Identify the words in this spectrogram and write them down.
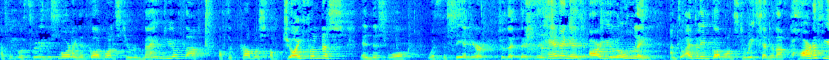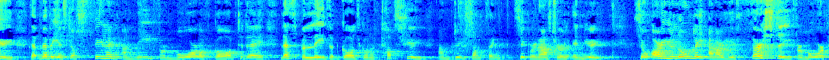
as we go through this morning, that God wants to remind you of that, of the promise of joyfulness in this walk with the Saviour. So the, the, the heading is Are You Lonely? And so I believe God wants to reach into that part of you that maybe is just feeling a need for more of God today. Let's believe that God's going to touch you and do something supernatural in you. So, are you lonely and are you thirsty for more?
